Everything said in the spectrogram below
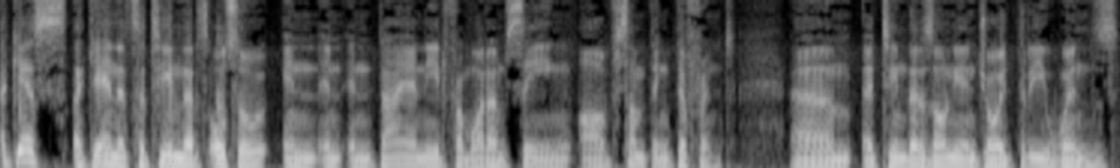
I guess again, it's a team that's also in, in, in dire need, from what I'm seeing, of something different. Um, a team that has only enjoyed three wins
